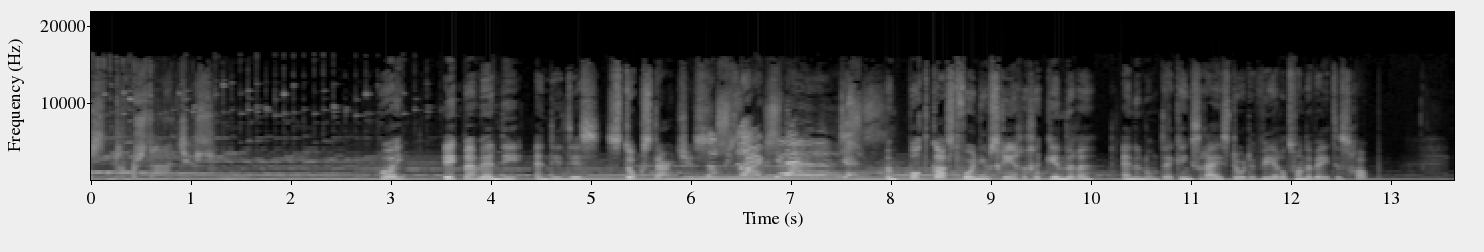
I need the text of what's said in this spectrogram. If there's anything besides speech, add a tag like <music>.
Stokstaartjes. Hoi, ik ben Wendy en dit is Stokstaartjes. Stokstaartjes! Een podcast voor nieuwsgierige kinderen en een ontdekkingsreis door de wereld van de wetenschap.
